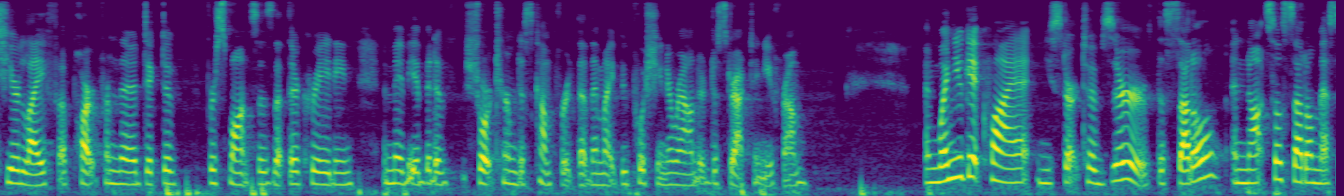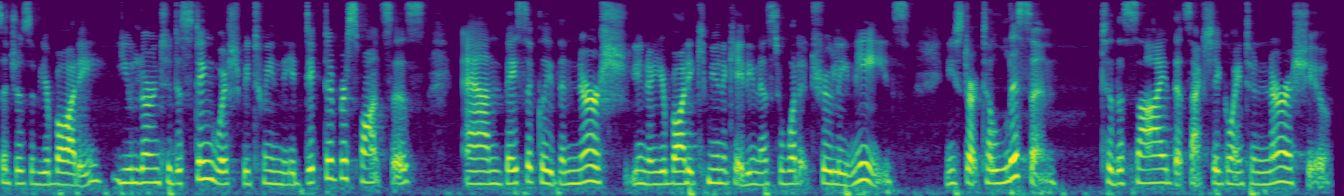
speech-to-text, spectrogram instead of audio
to your life apart from the addictive responses that they're creating and maybe a bit of short-term discomfort that they might be pushing around or distracting you from. And when you get quiet and you start to observe the subtle and not so subtle messages of your body, you learn to distinguish between the addictive responses and basically the nourish, you know, your body communicating as to what it truly needs. You start to listen to the side that's actually going to nourish you.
